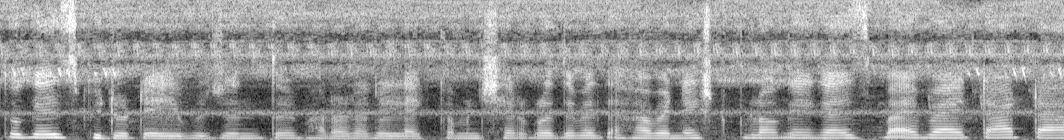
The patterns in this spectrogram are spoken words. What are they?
তো গাইজ ভিডিওটা এই পর্যন্তই। ভালো লাগলে লাইক কমেন্ট শেয়ার করে দেবে। দেখা হবে নেক্সট ব্লগে গাইজ বাই বাই টাটা।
